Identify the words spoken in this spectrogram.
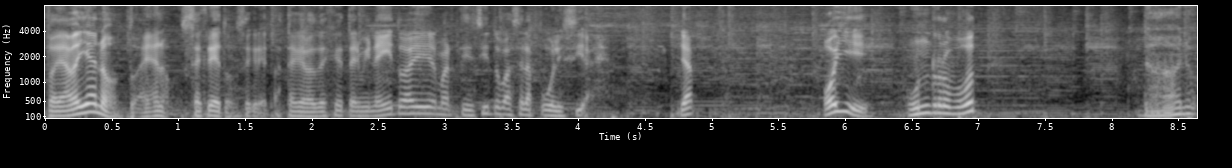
Todavía no, todavía no. Secreto, secreto. Hasta que lo deje terminadito ahí, el Martincito va a hacer las publicidades. Ya. Oye, un robot. No, no.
